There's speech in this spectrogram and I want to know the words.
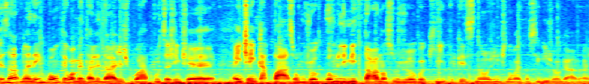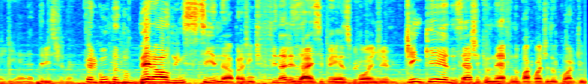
Exato, não é nem bom ter uma mentalidade tipo, ah, putz, a gente é, a gente é incapaz, vamos, jog- vamos limitar nosso jogo aqui, porque senão a gente não vai conseguir jogar. Né? E é triste, né? Pergunta do Beraldo Ensina, pra gente finalizar esse Pen Responde. Dinquedo, você acha que o Nef no pacote do Cork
